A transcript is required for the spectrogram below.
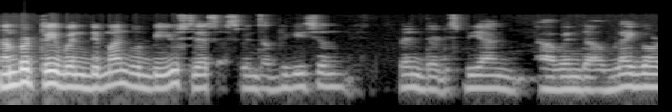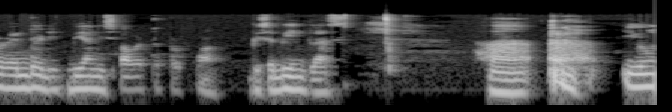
Number 3, when demand would be useless as when the obligation rendered is beyond, uh, when the obligor rendered it beyond his power to perform. Ibig sabihin, class, uh, yung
